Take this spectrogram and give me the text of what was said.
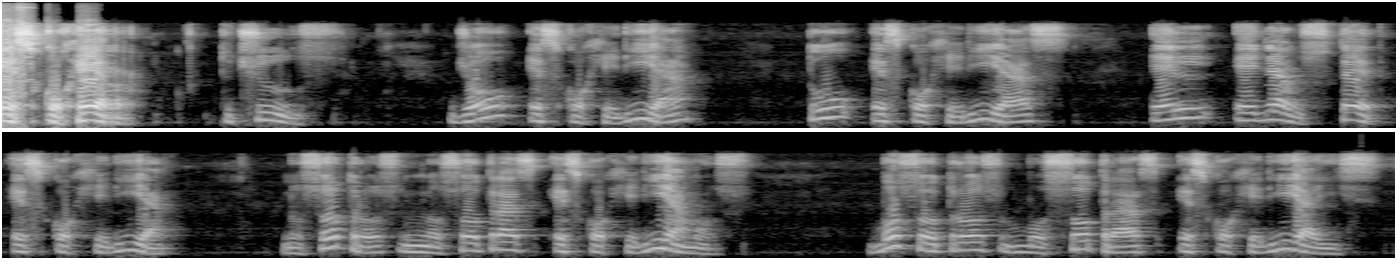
Escoger. To choose. Yo escogería. Tú escogerías. Él, ella, usted escogería. Nosotros, nosotras escogeríamos. Vosotros, vosotras escogeríais.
